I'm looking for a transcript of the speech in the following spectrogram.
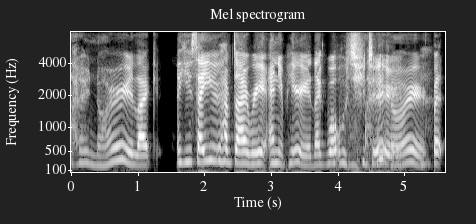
I don't know. Like You say you have diarrhea and your period, like what would you I do? don't know. But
